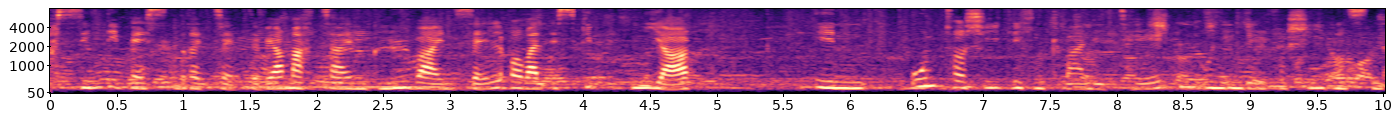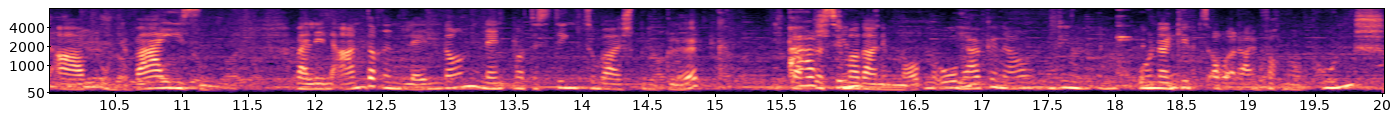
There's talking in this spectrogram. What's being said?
was sind die besten Rezepte? Wer macht seinen Glühwein selber? Weil es gibt ihn ja in unterschiedlichen Qualitäten und in den verschiedensten Art und Weisen. Weil in anderen Ländern nennt man das Ding zum Beispiel Glöck. Ich glaube, Ah, das sind wir dann im Norden oben. Ja, genau. Und dann gibt es auch einfach nur Punsch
